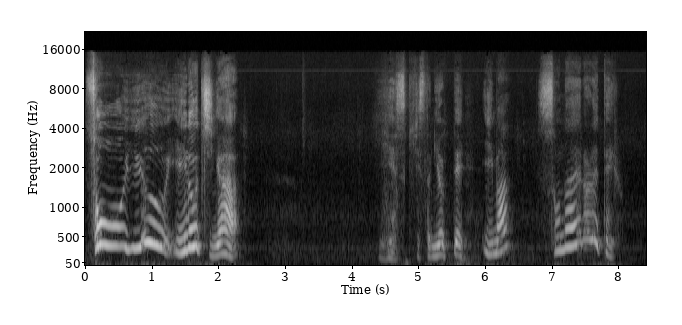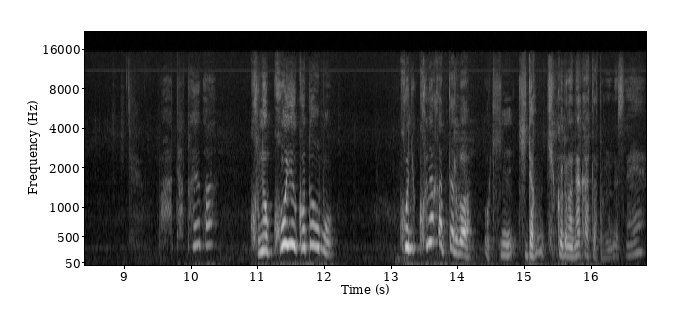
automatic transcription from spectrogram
そういう命がイエス・キリストによって今備えられている、まあ、例えばこのこういうことをもここに来なかったらば聞いた聞くことがなかったと思うんですね。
